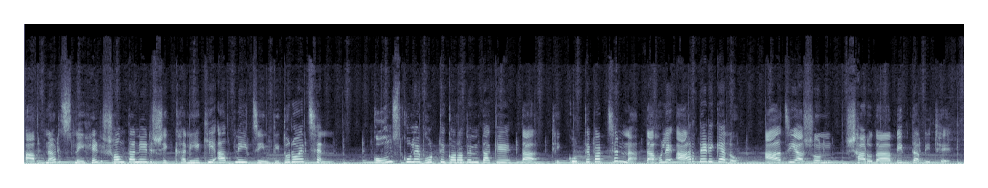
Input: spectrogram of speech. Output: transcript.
আপনার স্নেহের সন্তানের শিক্ষা নিয়ে কি আপনি চিন্তিত রয়েছেন? কোন স্কুলে ভর্তি করাবেন তাকে, তা ঠিক করতে পারছেন না? তাহলে আর দেরি কেন? আজই আসুন সারদা বিদ্যাপীঠে।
